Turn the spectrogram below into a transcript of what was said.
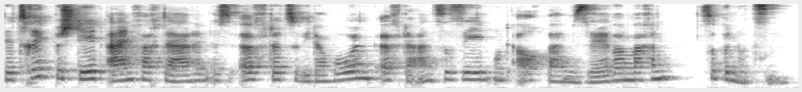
Der Trick besteht einfach darin, es öfter zu wiederholen, öfter anzusehen und auch beim selbermachen zu benutzen.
